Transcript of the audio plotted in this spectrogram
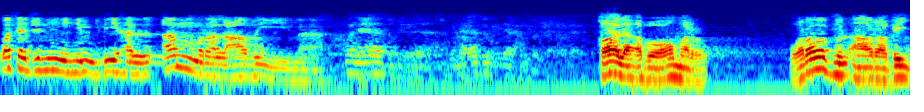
وتجنيهم بها الأمر العظيم. قال أبو عمر وروى ابن الأعرابي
